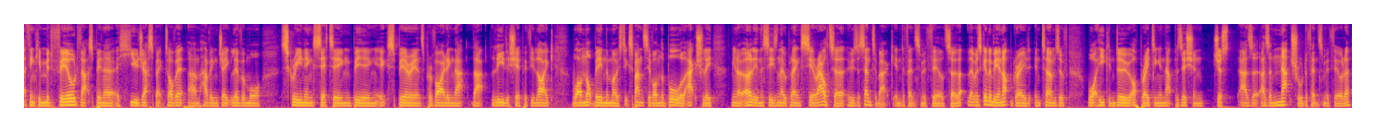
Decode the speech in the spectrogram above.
I think in midfield, that's been a, a huge aspect of it. Um, having Jake Livermore screening, sitting, being experienced, providing that that leadership, if you like, while not being the most expansive on the ball. Actually, you know, early in the season they were playing Sierralta, who's a centre back in defensive midfield. So that, there was going to be an upgrade in terms of what he can do operating in that position, just as a, as a natural defensive midfielder.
